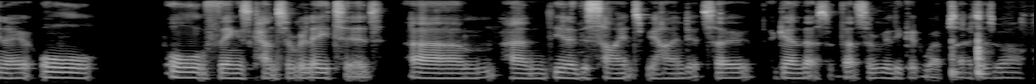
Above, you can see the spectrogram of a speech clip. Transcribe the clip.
you know all all things cancer related um, and you know the science behind it. So again, that's that's a really good website as well.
